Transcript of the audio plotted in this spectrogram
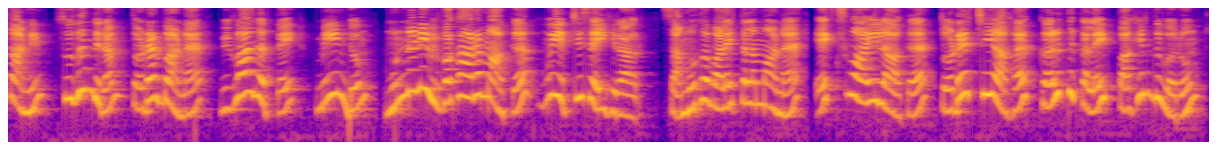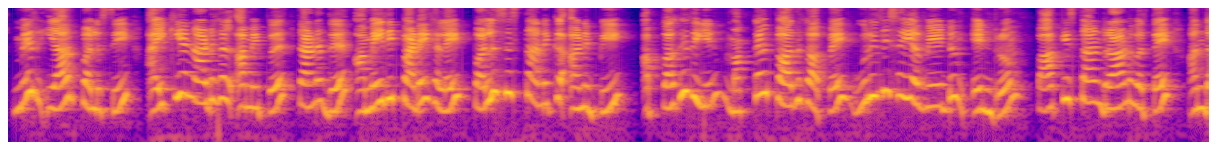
பாகிஸ்தானின் சுதந்திரம் தொடர்பான விவாதத்தை மீண்டும் முன்னணி விவகாரமாக்க முயற்சி செய்கிறார். சமூக வலைத்தளமான எக்ஸ் வாயிலாக தொடர்ச்சியாக கருத்துக்களை பகிர்ந்து வரும் மிர் யார் பலுசி ஐக்கிய நாடுகள் அமைப்பு தனது அமைதி படைகளை பலுசிஸ்தானுக்கு அனுப்பி அப்பகுதியின் மக்கள் பாதுகாப்பை உறுதி செய்ய வேண்டும் என்றும் பாகிஸ்தான் ராணுவத்தை அந்த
